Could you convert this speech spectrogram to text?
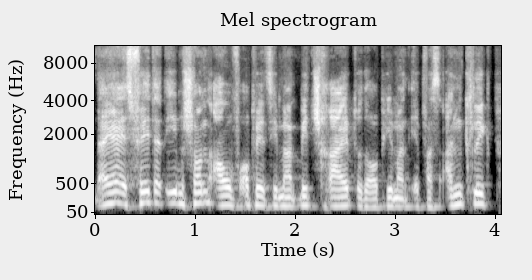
naja, es fällt halt eben schon auf, ob jetzt jemand mitschreibt oder ob jemand etwas anklickt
